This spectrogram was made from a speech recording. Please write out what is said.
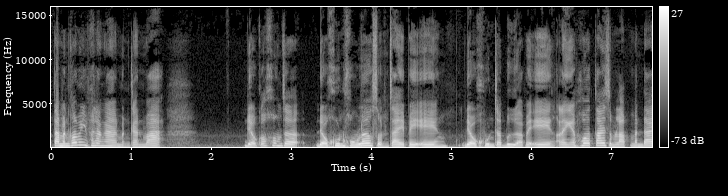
แต่มันก็มีพลังงานเหมือนกันว่า เดี๋ยวก็คงจะเดี๋ยวคุณคงเลิกสนใจไปเอง เดี๋ยวคุณจะเบื่อไปเองอะไรเงี้ยเพราะาใต้สำรับมันได้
